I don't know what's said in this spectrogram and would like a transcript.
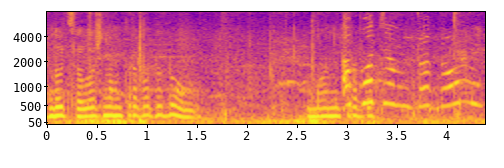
Доця, але ж нам треба додому. Мамі А треба. потім додому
